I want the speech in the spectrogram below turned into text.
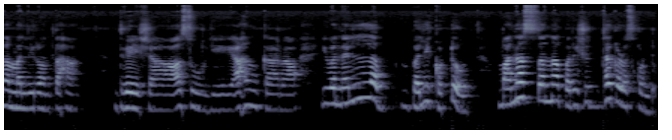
ನಮ್ಮಲ್ಲಿರುವಂತಹ ದ್ವೇಷ, ಅಸೂಯೆ, ಅಹಂಕಾರ ಇವನ್ನೆಲ್ಲ ಬಲಿ ಕೊಟ್ಟು ಮನಸ್ಸನ್ನು ಪರಿಶುದ್ಧಗೊಳಿಸ್ಕೊಂಡು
